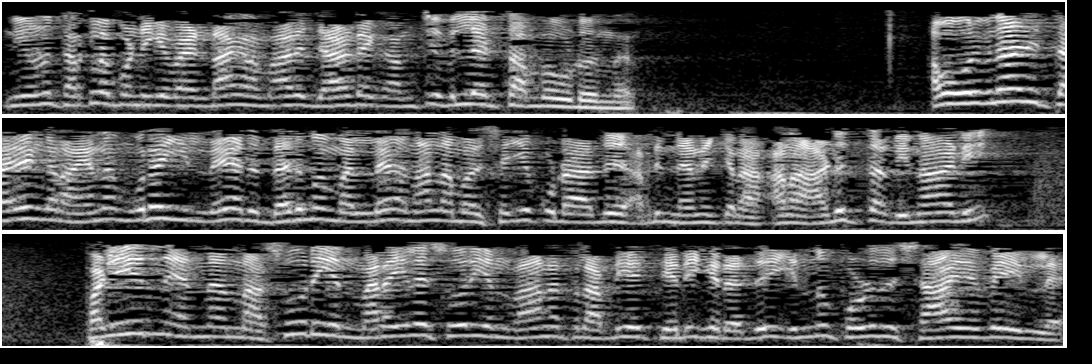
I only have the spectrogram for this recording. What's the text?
நீ ஒன்னும் தற்கொலை பண்ணிக்க வேண்டாங்கிற மாதிரி ஜாடை காமிச்சு வில்ல எடுத்து அம்ப விடுனார் அவன் ஒரு வினாடி தயங்குறான். ஏன்னா முறை இல்லை அது தர்மம் அல்ல அதனால நம்ம செய்யக்கூடாது அப்படின்னு நினைக்கிறான். ஆனா அடுத்த வினாடி பளிர்னு என்னன்னா சூரியன் மறையில சூரியன் வானத்துல அப்படியே தெரிகிறது. இன்னும் பொழுது சாயவே இல்லை.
